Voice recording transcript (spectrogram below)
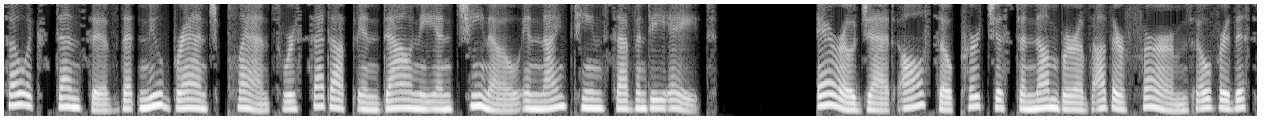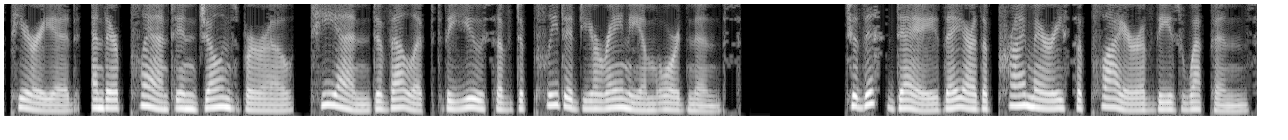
so extensive that new branch plants were set up in Downey and Chino in 1978. Aerojet also purchased a number of other firms over this period, and their plant in Jonesboro, TN developed the use of depleted uranium ordnance. To this day they are the primary supplier of these weapons.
